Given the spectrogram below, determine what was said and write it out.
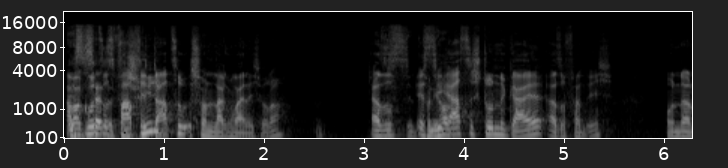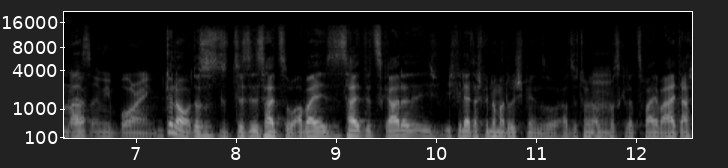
Aber ist kurzes halt- ist Fazit dazu ist schon langweilig, oder? Also es ist Tony die erste Stunde geil, also fand ich. Und dann war es irgendwie boring. Genau, das ist, das ist halt so. Aber es ist halt jetzt gerade, ich, ich will halt das Spiel nochmal durchspielen. So. Also Tony Hawk Pro Skater 2 war halt, das,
